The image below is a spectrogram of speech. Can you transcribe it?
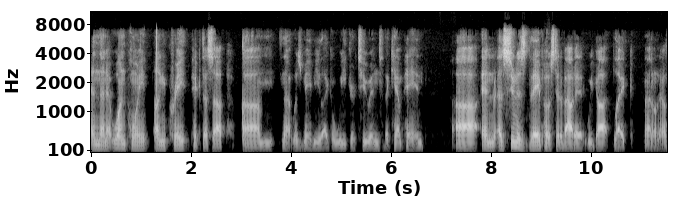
And then at one point, Uncrate picked us up. Um, that was maybe like a week or two into the campaign. Uh, and as soon as they posted about it, we got like, I don't know,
